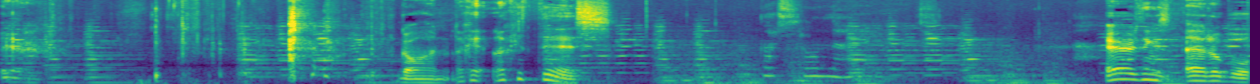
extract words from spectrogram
Yeah. Go on. Look at look at this. That's so nice. Everything's edible.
